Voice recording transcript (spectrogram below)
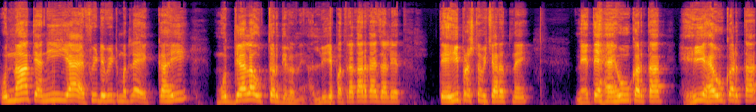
पुन्हा त्यांनी या ॲफिडेव्हिटमधल्या एकाही मुद्द्याला उत्तर दिलं नाही. हल्ली जे पत्रकार काय झालेत तेही प्रश्न विचारत नाही. नेते हॅहू करतात हेही हॅहू करतात.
